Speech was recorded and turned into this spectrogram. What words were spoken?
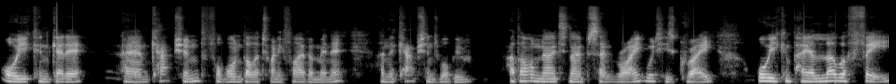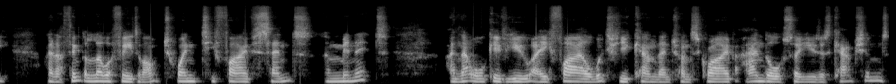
or you can get it um, captioned for $1.25 a minute, and the captions will be about 99% right, which is great. Or you can pay a lower fee and I think the lower fee is about 25 cents a minute. And that will give you a file which you can then transcribe and also use as captions.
